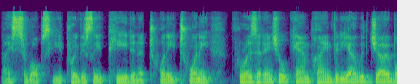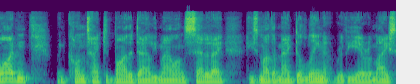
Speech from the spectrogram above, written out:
Mace Swarovski previously appeared in a 2020 presidential campaign video with Joe Biden. When contacted by the Daily Mail on Saturday, his mother, Magdalena Riviera Mace,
